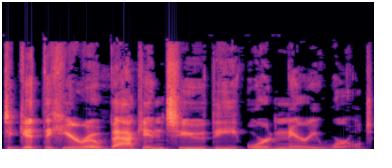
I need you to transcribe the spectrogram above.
to get the hero back into the ordinary world.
